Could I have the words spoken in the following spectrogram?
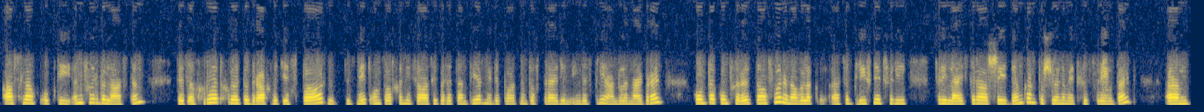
afslag op die invoerbelasting Dit is 'n groot groot bedrag wat jy spaar. Dit is net ons organisasie wat dit hanteer met Department of Trade and Industry Handel en Nywerheid. Kontak ons gerus daarvoor en dan wil ek asseblief net vir die vir die luisteraars sê dink aan persone met gestremdheid. Ehm um,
